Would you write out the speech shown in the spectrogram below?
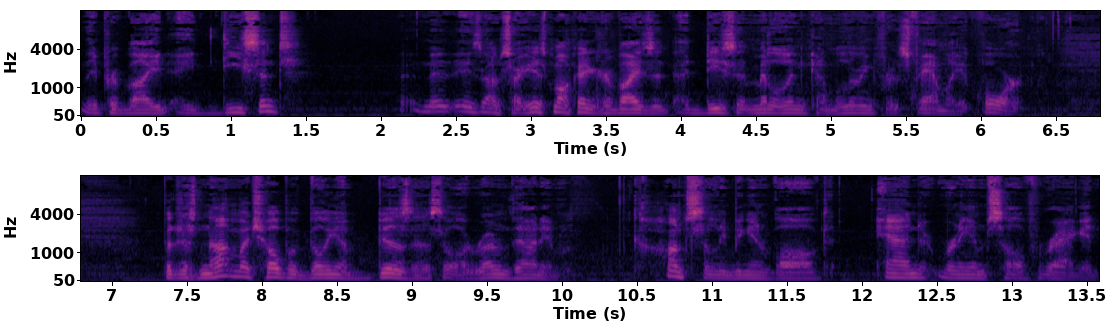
They provide a decent I'm sorry, his small company provides a, a decent middle income living for his family at four. But there's not much hope of building a business that will run without him constantly being involved and running himself ragged.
